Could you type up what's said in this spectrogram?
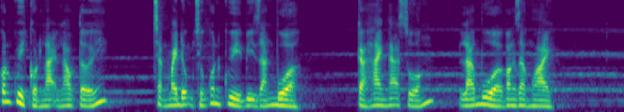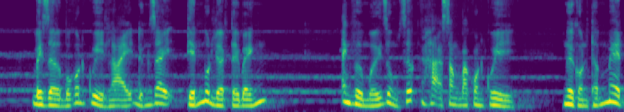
Con quỷ còn lại lao tới, chẳng may đụng trúng con quỷ bị dán bùa. Cả hai ngã xuống, lá bùa văng ra ngoài. Bây giờ bố con quỷ lại đứng dậy tiến một lượt tới Bính. Anh vừa mới dùng sức hạ xong ba con quỷ, người còn thấm mệt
